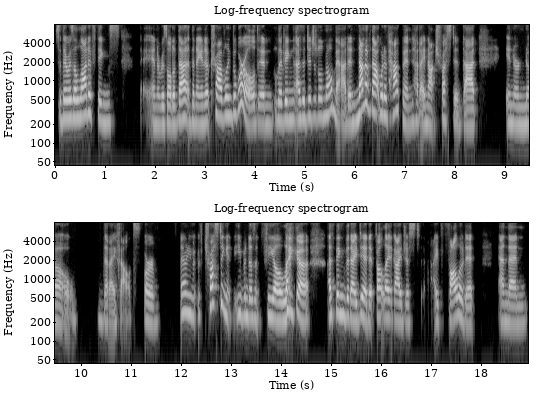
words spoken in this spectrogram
So there was a lot of things and a result of that then I ended up traveling the world and living as a digital nomad and none of that would have happened had I not trusted that inner no that I felt or I don't even trusting it even doesn't feel like a a thing that I did. It felt like I just I followed it and then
